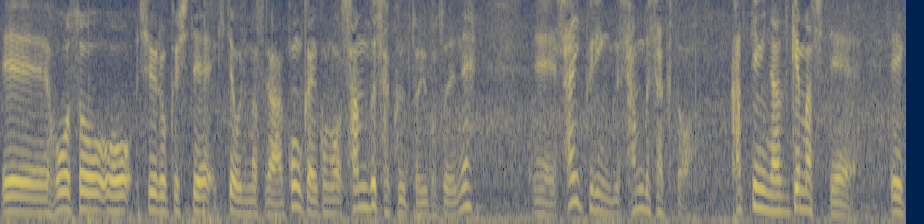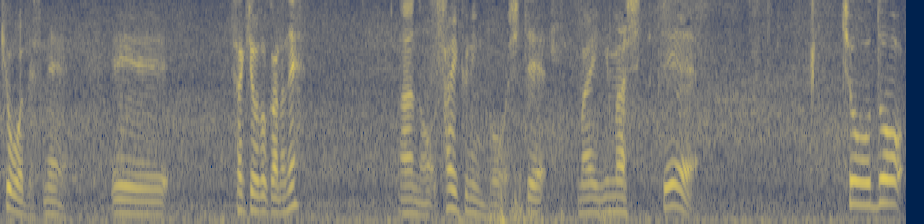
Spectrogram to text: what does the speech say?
えー、放送を収録してきておりますが今回この3部作ということでね、えー、サイクリング3部作と勝手に名付けまして、え今日はですね、え先ほどからねあのサイクリングをしてまいりましてちょうど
